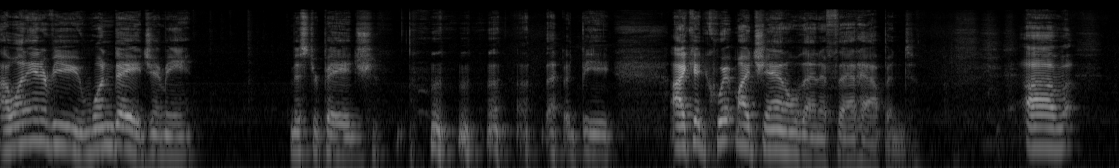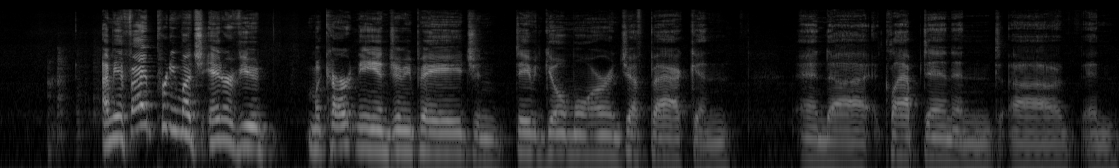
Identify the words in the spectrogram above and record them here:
I want to interview you one day, Jimmy. Mr. Page. that would be I could quit my channel then if that happened. Um I mean if I pretty much interviewed McCartney and Jimmy Page and David Gilmour and Jeff Beck and and uh, Clapton and uh, and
